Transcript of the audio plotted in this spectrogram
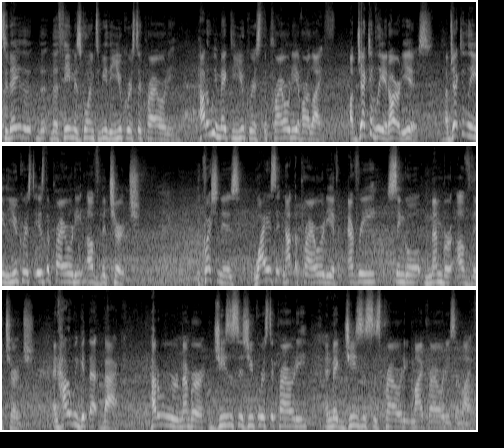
Today, the, the, the theme is going to be the Eucharistic priority. How do we make the Eucharist the priority of our life? Objectively, it already is. Objectively, the Eucharist is the priority of the church. The question is, why is it not the priority of every single member of the church? And how do we get that back? How do we remember Jesus' Eucharistic priority and make Jesus' priority my priorities in life?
